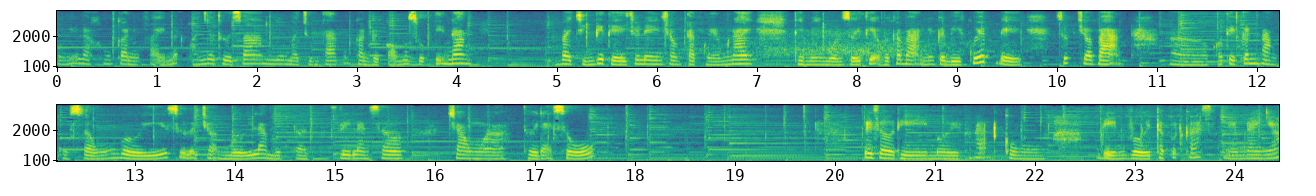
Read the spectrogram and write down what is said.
có nghĩa là không cần phải mất quá nhiều thời gian nhưng mà chúng ta cũng cần phải có một số kỹ năng và chính vì thế cho nên trong tập ngày hôm nay thì mình muốn giới thiệu với các bạn những cái bí quyết để giúp cho bạn uh, có thể cân bằng cuộc sống với sự lựa chọn mới là một uh, freelancer trong uh, thời đại số. Bây giờ thì mời các bạn cùng đến với tập podcast ngày hôm nay nhé.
